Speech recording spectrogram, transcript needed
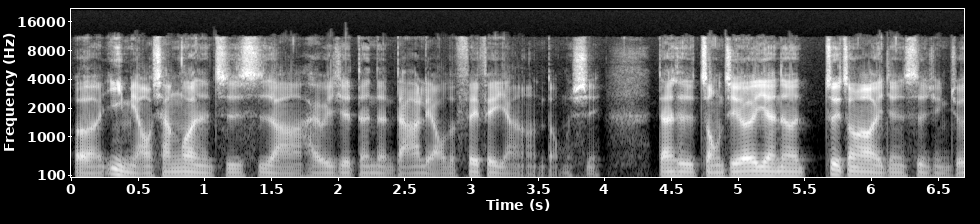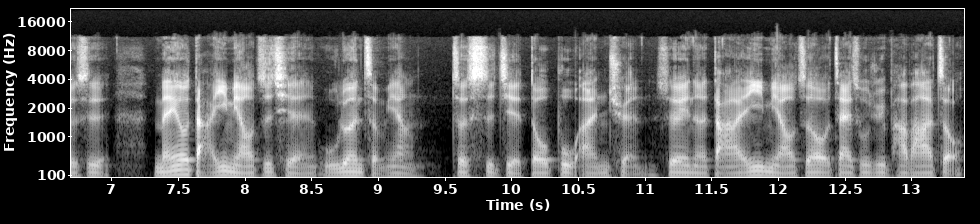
呃疫苗相关的知识啊，还有一些等等大家聊得沸沸扬扬的东西。但是总结而言呢，最重要一件事情就是没有打疫苗之前，无论怎么样，这世界都不安全。所以呢，打了疫苗之后再出去趴趴走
